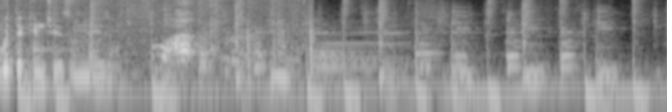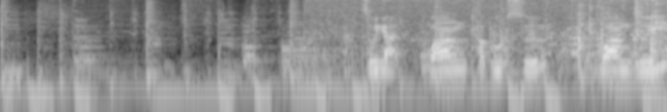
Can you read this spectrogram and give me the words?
with the kimchi is amazing. So we got guang kalguksu, guang gui,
